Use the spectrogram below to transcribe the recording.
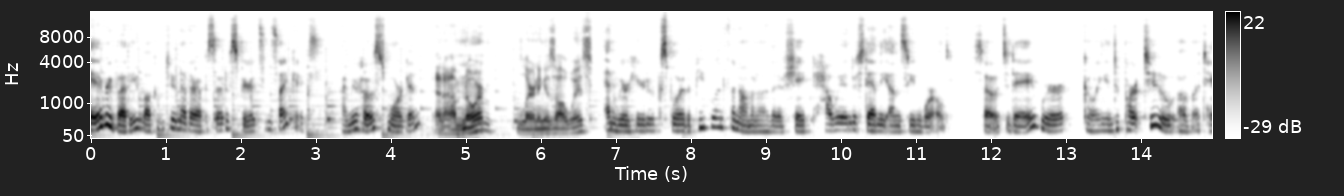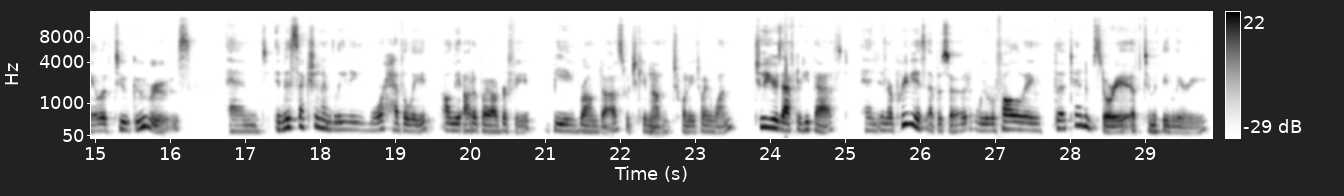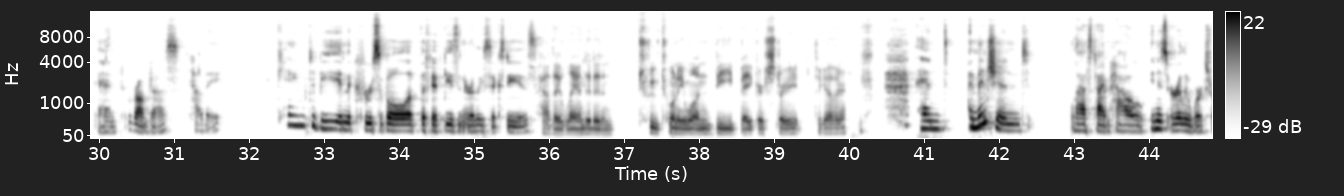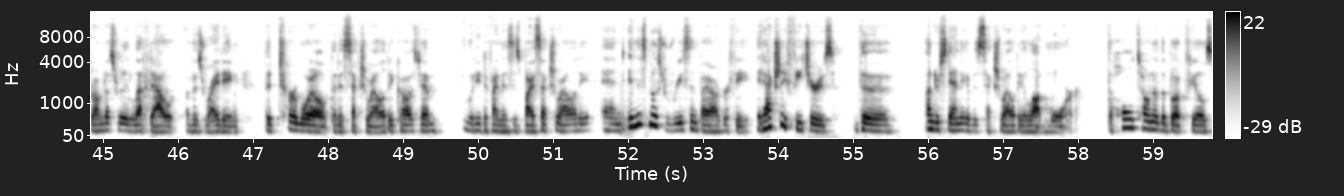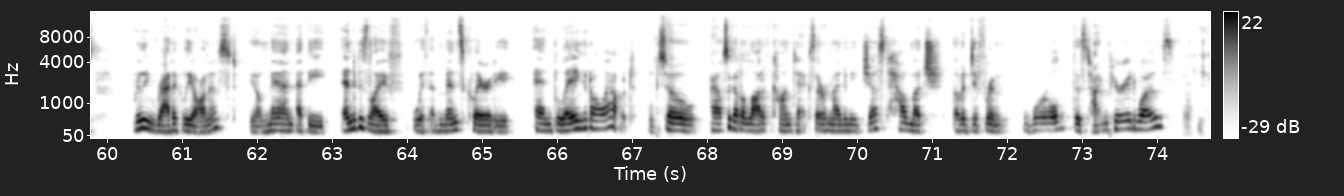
Hey, everybody, welcome to another episode of Spirits and Psychics. I'm your host, Morgan, And I'm Norm, learning as always. and we're here to explore the people and phenomena that have shaped how we understand the unseen world. So today we're going into part two of A Tale of Two Gurus. And in this section, I'm leaning more heavily on the autobiography, Being Ram Dass, which came hmm. out in 2021, two years after he passed. And in our previous episode, we were following the tandem story of Timothy Leary and Ram Dass, how they came to be in the crucible of the 50s and early 60s. How they landed in 221B Baker Street together. And I mentioned last time how in his early works, Ram Dass really left out of his writing the turmoil that his sexuality caused him, what he defined as his bisexuality. And hmm. in this most recent biography, it actually features the understanding of his sexuality a lot more. The whole tone of the book feels really radically honest, you know, a man at the end of his life with immense clarity and laying it all out. Mm. So I also got a lot of context that reminded me just how much of a different world this time period was. Oh, yeah.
